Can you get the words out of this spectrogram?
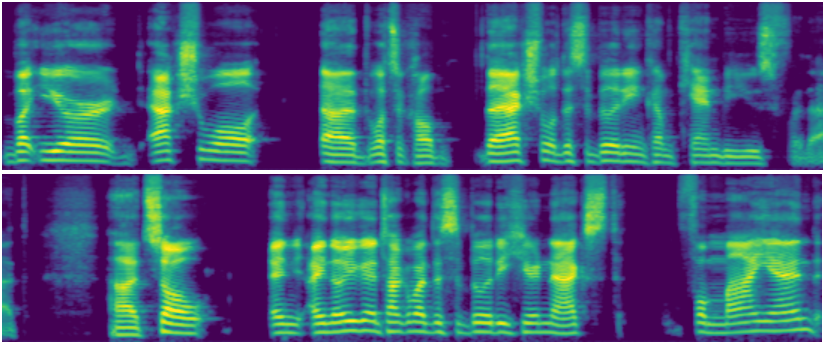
but your actual uh, what's it called? The actual disability income can be used for that. Uh, so, and I know you're going to talk about disability here next. From my end,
